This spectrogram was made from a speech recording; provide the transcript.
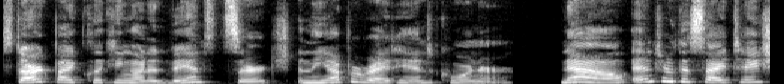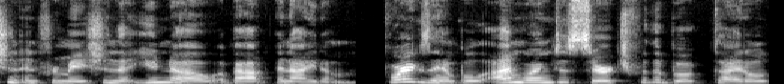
Start by clicking on Advanced Search in the upper right-hand corner. Now, enter the citation information that you know about an item. For example, I'm going to search for the book titled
